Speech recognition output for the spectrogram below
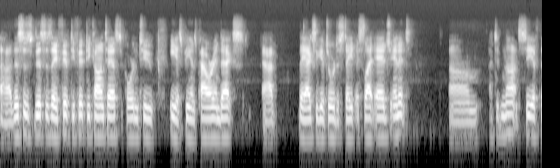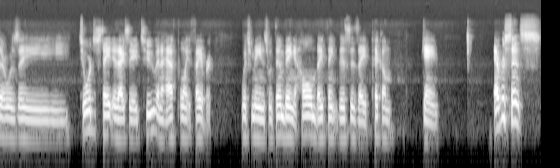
Uh, this is this is a 50-50 contest according to ESPN's Power Index. Uh, they actually give Georgia State a slight edge in it. Um, I did not see if there was a Georgia State is actually a two and a half point favorite, which means with them being at home, they think this is a pick 'em game. Ever since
